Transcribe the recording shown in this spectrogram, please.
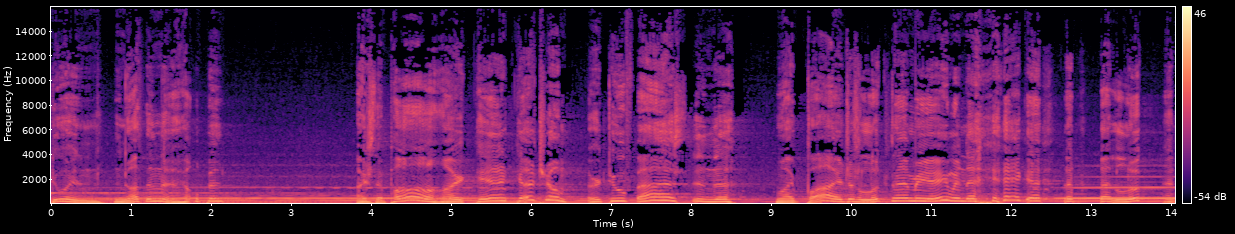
doing nothing to help it. I said, Pa, I can't catch them. They're too fast. And uh, my pa just looked at me, eh, with uh, that, that look, that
